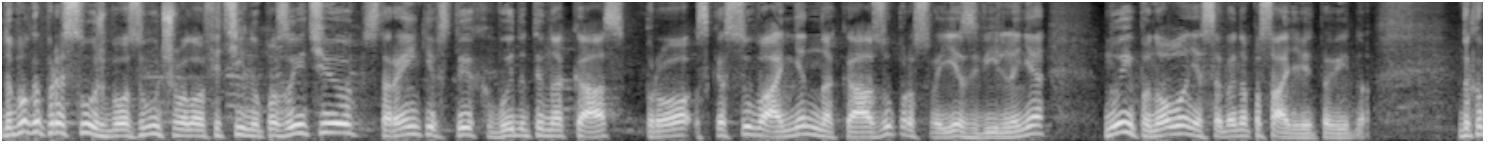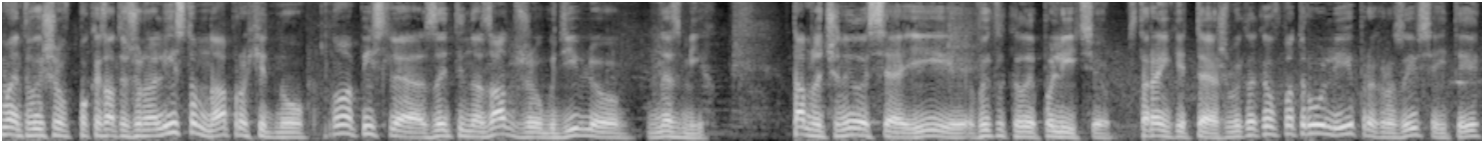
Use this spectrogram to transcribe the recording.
Допоки прес-служба озвучувала офіційну позицію, старенький встиг видати наказ про скасування наказу про своє звільнення, ну і поновлення себе на посаді. Відповідно, документ вийшов показати журналістам на прохідну. Ну а після зайти назад вже у будівлю не зміг. Там зачинилися і викликали поліцію. Старенький теж викликав патруль і пригрозився йти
